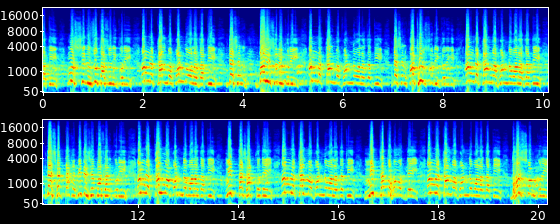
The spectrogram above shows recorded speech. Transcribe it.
জাতি, মসজিদে জুতা চুরি করি। আমরা কালমা বলা জাতি, দেশের বালি চুরি করি। আমরা কালমা জাতি, দেশের পাথর চুরি করি। আমরা কালমা জাতি, দেশের টাকা বিদেশে পাচার করি। আমরা কালমা বলা জাতি, মিথ্যা সাক্ষ্য দেই। আমরা কালমা বলা জাতি, মিথ্যা তহমত দেই। আমরা কালমা বলা জাতি, ধর্ষণ করি,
